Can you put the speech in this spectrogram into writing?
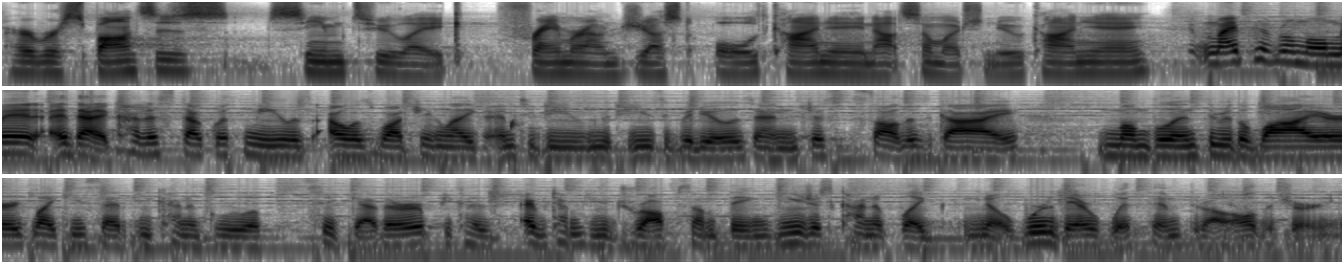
her responses seem to like frame around just old Kanye, not so much new Kanye. My pivotal moment that kind of stuck with me was I was watching like MTV music videos and just saw this guy mumbling through the wire. Like you said, we kind of grew up together because every time you drop something, you just kind of like, you know, we're there with him throughout all the journey.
